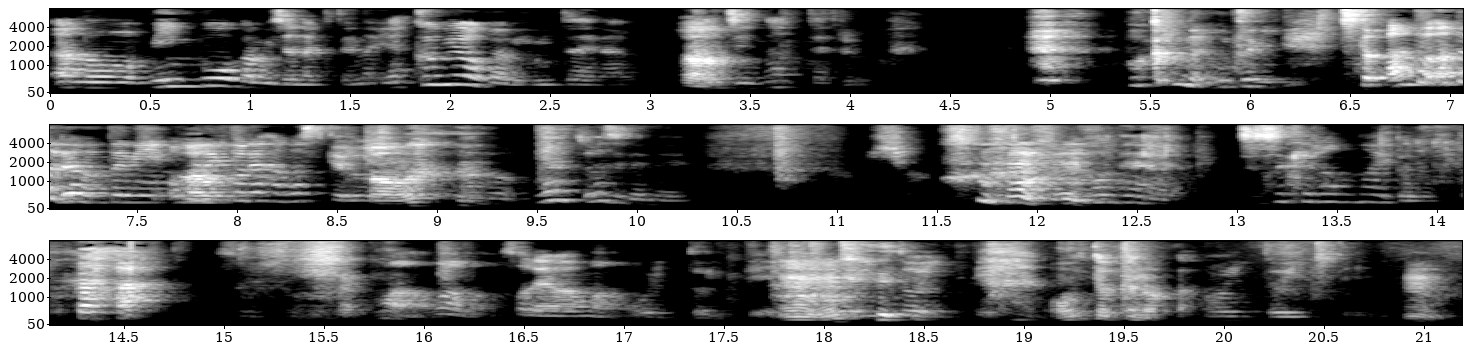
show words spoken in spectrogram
あの貧乏神じゃなくてな疫病神みたいな感じになってる。わかんない本当に。ちょっとあと後で本当におはりこで話すけどあのマジでねこれはね続けらんないと思った。そうそう。まあまあまあそれはまあ置いといて。うん。置いといて。置いとくのか。置いといて、うん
